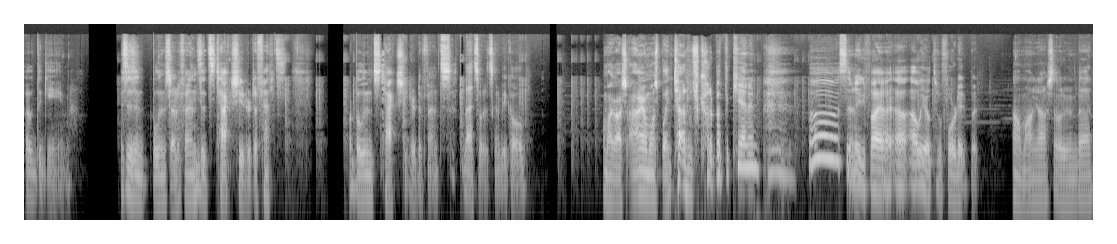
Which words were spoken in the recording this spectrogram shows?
of the game. This isn't Bloons Tower Defense, it's tack shooter defense. Or Bloons tack shooter defense. That's what it's gonna be called. Oh my gosh, I almost blanked out and forgot about the cannon. Oh, 785. I, I'll, I'll be able to afford it, but oh my gosh, that would have been bad.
